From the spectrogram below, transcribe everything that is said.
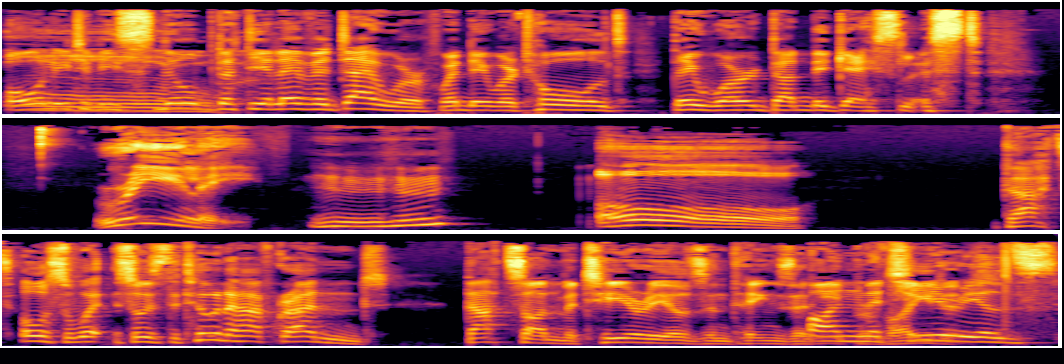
Only to be snubbed at the eleventh hour when they were told they weren't on the guest list. Really? Mm-hmm. Oh, that's oh. So wait, so is the two and a half grand? That's on materials and things that On materials,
